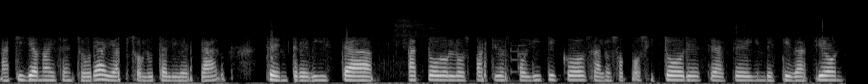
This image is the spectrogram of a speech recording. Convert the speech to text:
aquí ya no hay censura, hay absoluta libertad, se entrevista a todos los partidos políticos, a los opositores, se hace investigación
